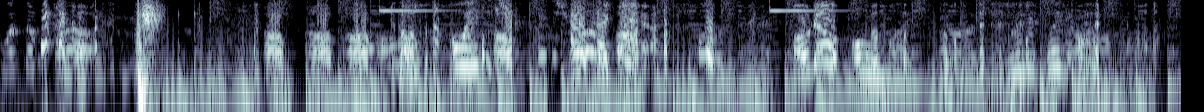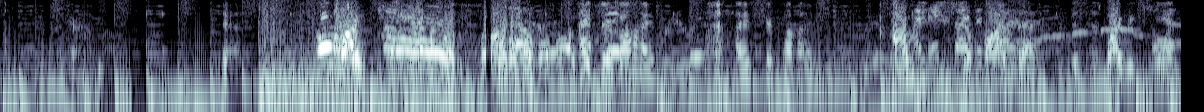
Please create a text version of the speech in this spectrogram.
what the fuck? Oh, oh, oh, oh. Oh, wait, the Oh. oh. the Oh, heck yeah. Oh, Oh no. oh my god. Let it, let it. Oh. Yeah. Oh my Oh! I survived. Really? I survived. How I'm did you survive that? This is why we can't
